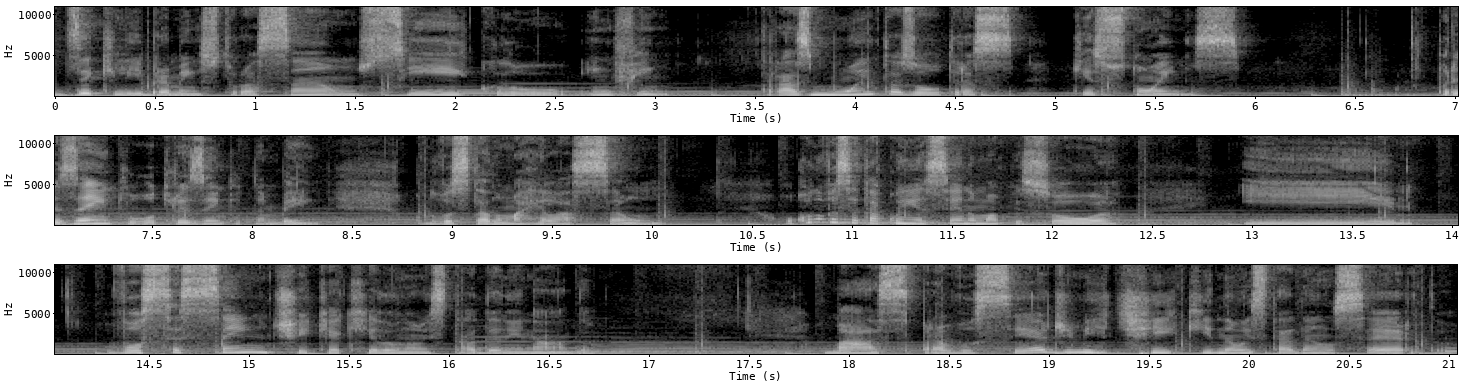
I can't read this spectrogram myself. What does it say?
desequilibra a menstruação, ciclo, enfim, traz muitas outras questões. Por exemplo, outro exemplo também, quando você está numa relação, ou quando você está conhecendo uma pessoa e você sente que aquilo não está dando em nada. Mas para você admitir que não está dando certo,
